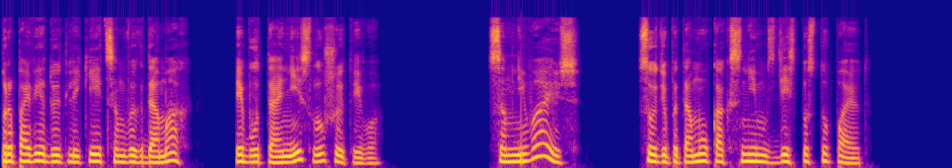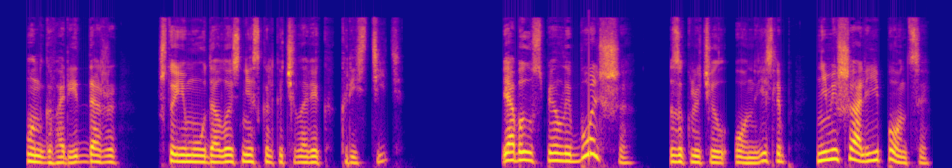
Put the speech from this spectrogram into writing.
проповедует ликейцам в их домах, и будто они слушают его. Сомневаюсь, судя по тому, как с ним здесь поступают. Он говорит даже, что ему удалось несколько человек крестить. «Я бы успел и больше», — заключил он, «если б не мешали японцы.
